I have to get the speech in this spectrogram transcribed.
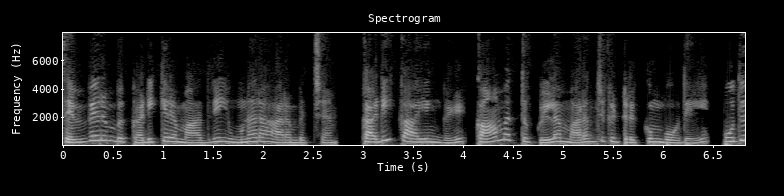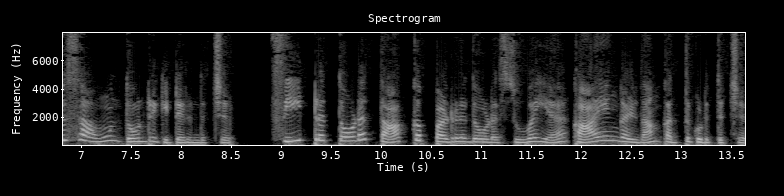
செவ்வெரும்பு கடிக்கிற மாதிரி உணர ஆரம்பிச்சேன். கடி காயங்கள் காமத்துக்குள்ள மறைஞ்சுகிட்டு இருக்கும் போதே புதுசாவும் தோன்றிக்கிட்டு இருந்துச்சு. சீற்றத்தோட தாக்கப்படுறதோட சுவைய காயங்கள் தான் கத்து கொடுத்துச்சு.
